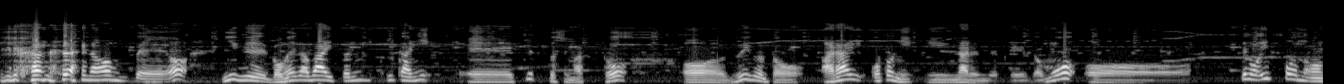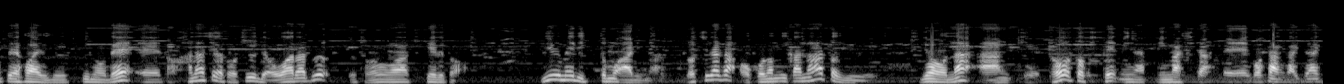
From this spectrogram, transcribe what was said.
1時間ぐらいの音声を25メガバイト以下に、えーキュッとしますと、随分と荒い音になるんですけれども、でも、一本の音声ファイルで聞くので、えーと、話が途中で終わらず、そのまま聞けるというメリットもあります。どちらがお好みかなというようなアンケートを取ってみなみました。えーご参加いただい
